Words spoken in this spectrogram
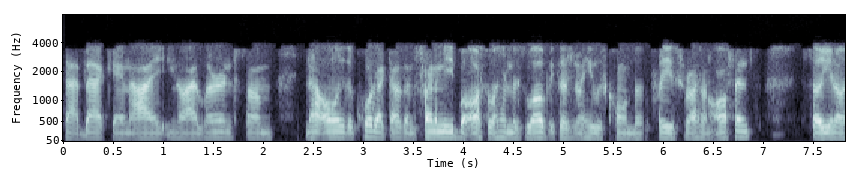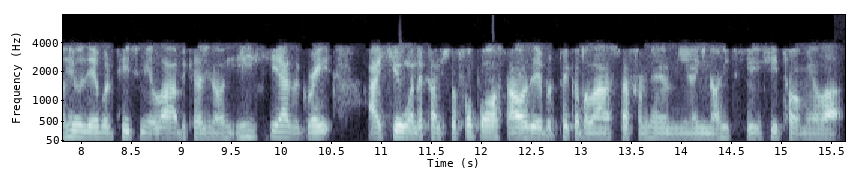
sat back and I, you know, I learned from not only the quarterback that was in front of me, but also him as well because, you know, he was calling the plays for us on offense. So you know he was able to teach me a lot because you know he he has a great IQ when it comes to football. So I was able to pick up a lot of stuff from him. You know, you know he he, he taught me a lot.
